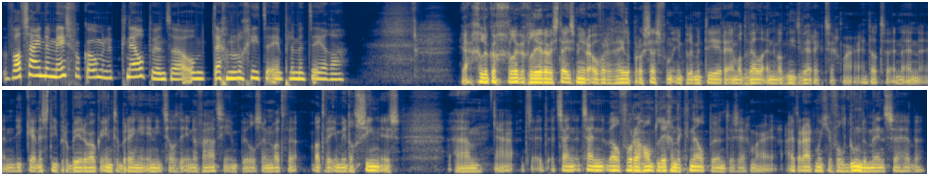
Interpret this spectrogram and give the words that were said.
Wat zijn de meest voorkomende knelpunten om technologie te implementeren? Ja, gelukkig, gelukkig leren we steeds meer over het hele proces van implementeren en wat wel en wat niet werkt, zeg maar. En, dat, en, en, die kennis die proberen we ook in te brengen in iets als de innovatieimpuls. En wat we, wat we inmiddels zien is, um, ja, het, het, zijn, het zijn wel voor de hand liggende knelpunten, zeg maar. Uiteraard moet je voldoende mensen hebben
